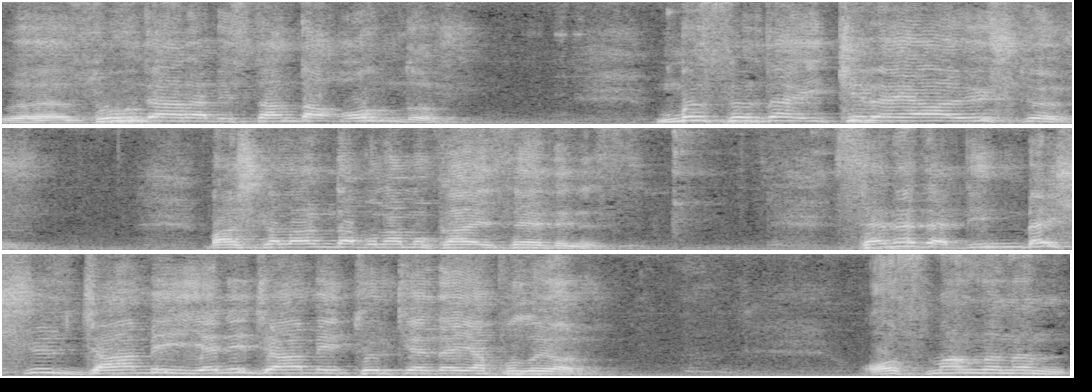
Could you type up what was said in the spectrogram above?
e, Suudi Arabistan'da 10'dur. Mısır'da 2 veya 3'tür. Başkalarını da buna mukayese ediniz. Senede 1500 cami, yeni cami Türkiye'de yapılıyor. Osmanlı'nın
